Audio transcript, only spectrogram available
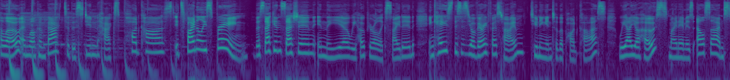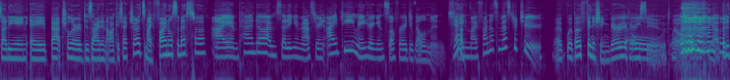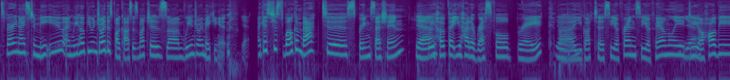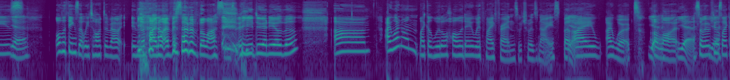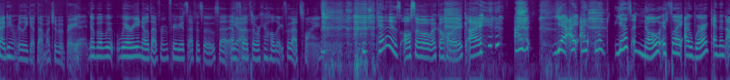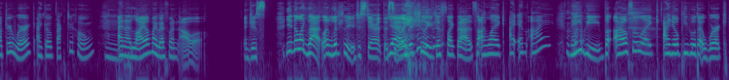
Hello, and welcome back to the Student Hacks podcast. It's finally spring, the second session in the year. We hope you're all excited. In case this is your very first time tuning into the podcast, we are your hosts. My name is Elsa. I'm studying a Bachelor of Design and Architecture. It's my final semester. I am Panda. I'm studying a Master in IT, majoring in software development. Yeah. In my final semester, too. We're, we're both finishing very, We're very soon. old. Old. yeah, but it's very nice to meet you, and we hope you enjoy this podcast as much as um, we enjoy making it. Yeah. I guess just welcome back to spring session. Yeah. We hope that you had a restful break. Yeah. Uh, you got to see your friends, see your family, do your hobbies. yeah. All the things that we talked about in the final episode of the last season. Did you do any of them? Um, I went on like a little holiday with my friends, which was nice, but Yeah. I I worked Yeah, a lot. yeah, So it yeah. feels like I didn't really get that much of a break. No, but we, we already know that from previous episodes that. Elsa's a workaholic, so that's fine. Panda is also a workaholic. I I yeah, I, I like yes and no. It's like I work and then after work I go back to home hmm. and I lie on my bed for an hour. and just You know, like that, like literally. just stare at the yeah, ceiling. literally just like that. So I'm like, I am I maybe, but I also like I know people that work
